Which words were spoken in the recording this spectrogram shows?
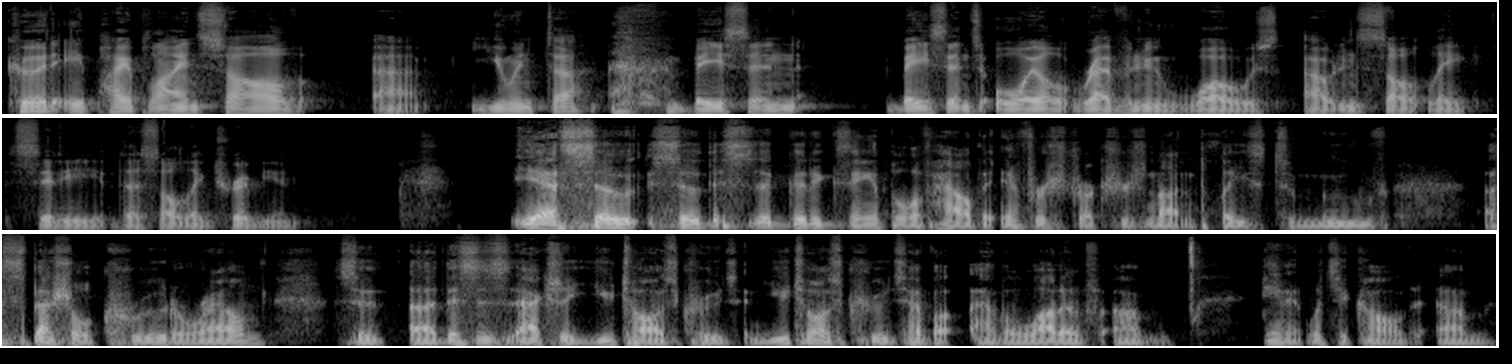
could a pipeline solve uh, Uinta Basin basin's oil revenue woes out in Salt Lake City, the Salt Lake Tribune. Yeah, so so this is a good example of how the infrastructure is not in place to move a special crude around. So uh, this is actually Utah's crudes, and Utah's crudes have a, have a lot of um, damn it, what's it called? Um,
